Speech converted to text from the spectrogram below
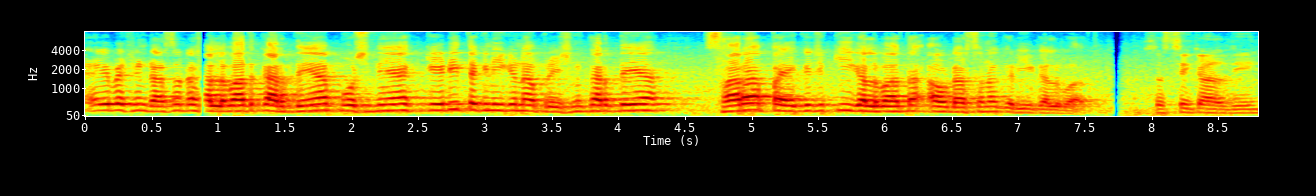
ਇਹ ਬੈਠੇ ਡਾਕਟਰ ਸਾਹਿਬ ਨਾਲ ਗੱਲਬਾਤ ਕਰਦੇ ਆ ਪੁੱਛਦੇ ਆ ਕਿਹੜੀ ਤਕਨੀਕ ਨਾਲ ਆਪਰੇਸ਼ਨ ਕਰਦੇ ਆ? ਸਾਰਾ ਪੈਕੇਜ ਕੀ ਗੱਲਬਾਤ ਆ? ਆਓ ਡਾਕਟਰ ਸਾਹਿਬ ਨਾਲ ਕਰੀਏ ਗੱਲਬਾਤ। ਸਤਿ ਸ੍ਰੀ ਅਕਾਲ ਜੀ।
